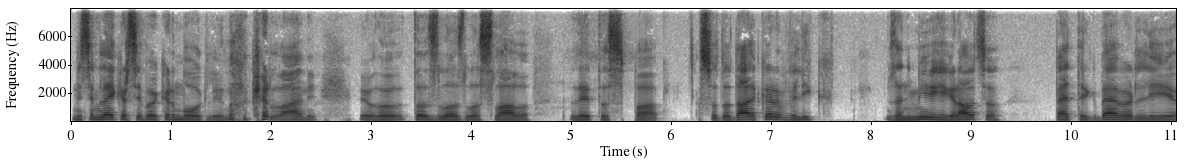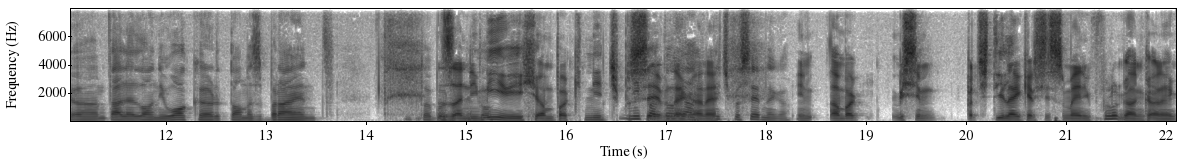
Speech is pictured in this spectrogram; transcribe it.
mislim, Lakersi bojo kar mogli, no, kar lani je bilo to zelo, zelo slabo. Letos pa so dodali kar veliko zanimivih igralcev. Patrick Beverly, um, tale Lonnie Walker, Thomas Bryant. Tako to. Zanimivih, ampak nič Ni pa to, posebnega. ja, nič posebnega. In, ampak, mislim, pač ti Lakersi so meni floganka, ne.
